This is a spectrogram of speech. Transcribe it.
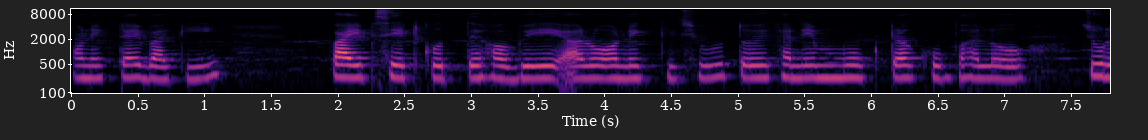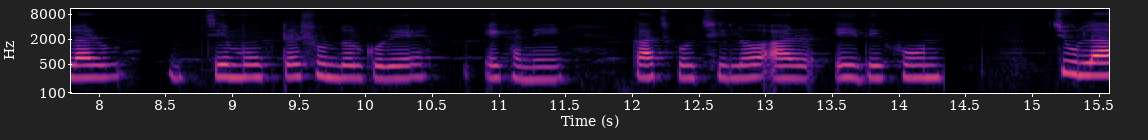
অনেকটাই বাকি। পাইপ সেট করতে হবে আরও অনেক কিছু। তো এখানে মুখটা খুব ভালো, চুলার যে মুখটা সুন্দর করে এখানে কাজ করছিল। আর এই দেখুন, চুলা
